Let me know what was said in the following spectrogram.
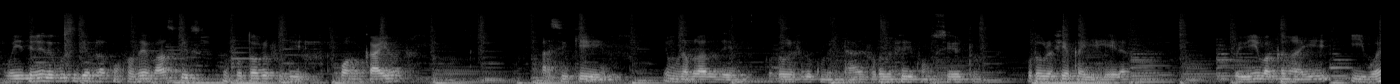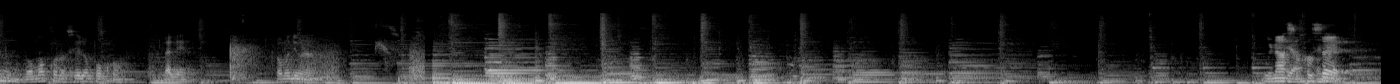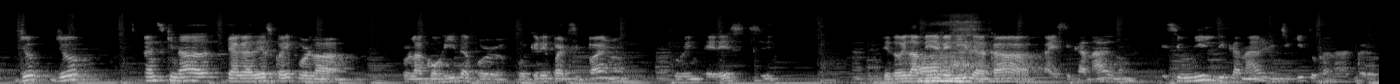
Hoy he tenido el gusto de hablar con José Vázquez, un fotógrafo de Juan Cayo, así que hemos hablado de fotografía documental, fotografía de concierto, fotografía callejera, foi bien bacana ahí y bueno, vamos a conocerlo un poco, dale, vamos de una. Buenas, José. Yo, yo, antes que nada, te agradezco ahí por la, por la acogida, por, por querer participar, ¿no? Por el interés, ¿sí? Te doy la ah. bienvenida acá a este canal, ¿no? Ese humilde canal, el chiquito canal, pero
